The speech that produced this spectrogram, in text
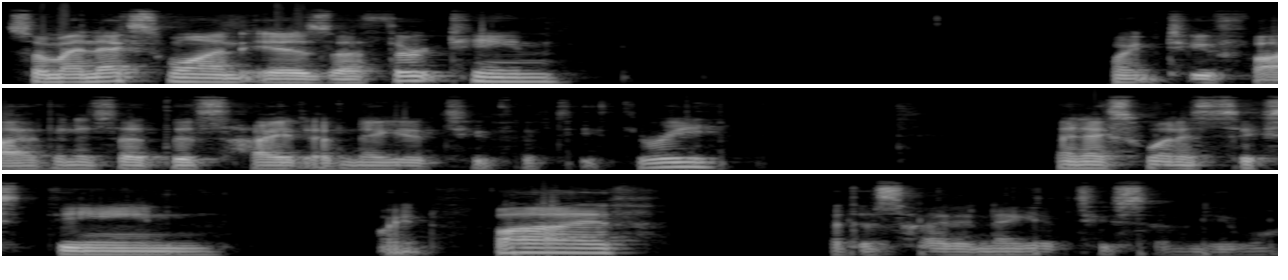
So my next one is a 13.25, and it's at this height of negative 253. My next one is 16.5 at this height of negative 271.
